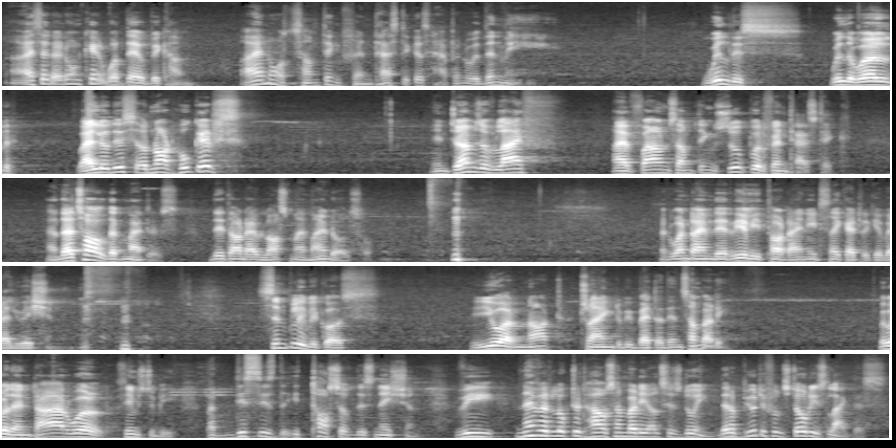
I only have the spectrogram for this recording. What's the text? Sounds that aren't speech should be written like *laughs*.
I said, I don't care what they have become, I know something fantastic has happened within me. Will this… will the world value this or not, who cares? In terms of life, I have found something super fantastic and that's all that matters. They thought I've lost my mind also. At one time they really thought I need psychiatric evaluation *laughs* simply because you are not trying to be better than somebody. Because the entire world seems to be, but this is the ethos of this nation. We never looked at how somebody else is doing. There are beautiful stories like this.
